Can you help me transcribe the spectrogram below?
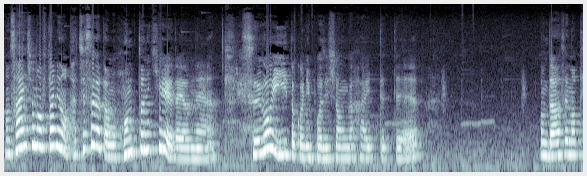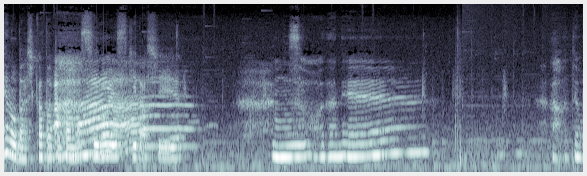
この最初の2人の立ち姿も本当に綺麗だよね。すごいいいとこにポジションが入ってて。この男性の手の出し方とかもすごい好きだし。うんそうだね。あでも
